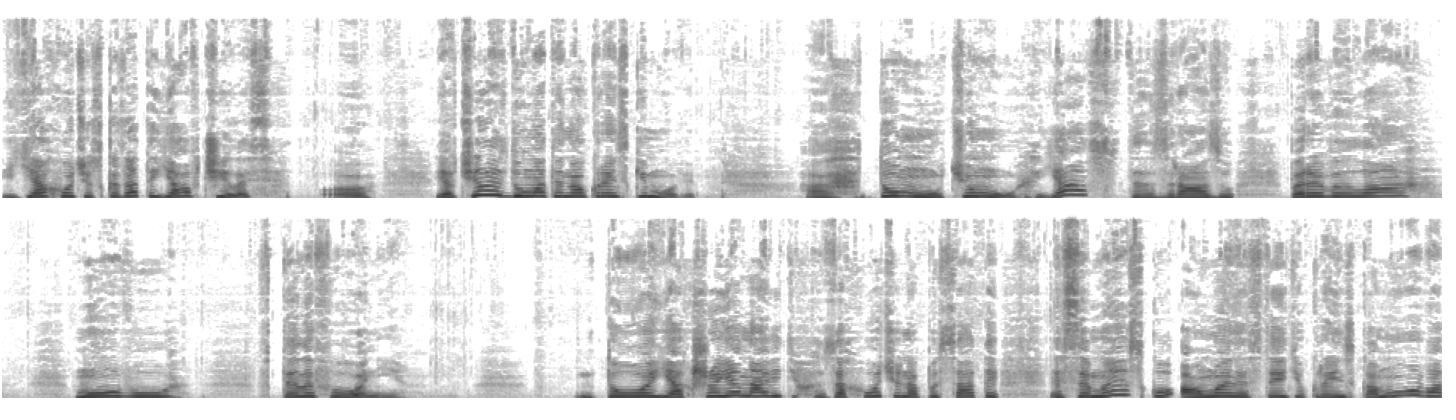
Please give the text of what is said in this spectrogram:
Я хочу сказати, я вчилась. Я вчилась думати на українській мові. Тому чому я зразу перевела мову в телефоні. То якщо я навіть захочу написати смс-ку, а у мене стоїть українська мова,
